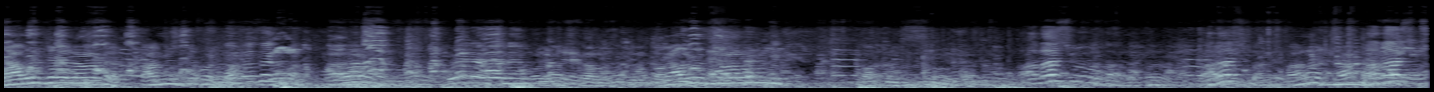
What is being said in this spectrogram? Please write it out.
Yavru gel abi. Damızlık orada. Damızlık mı? Yavru. Anaç mı bunlar? Anaç mı? Anaçmış.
